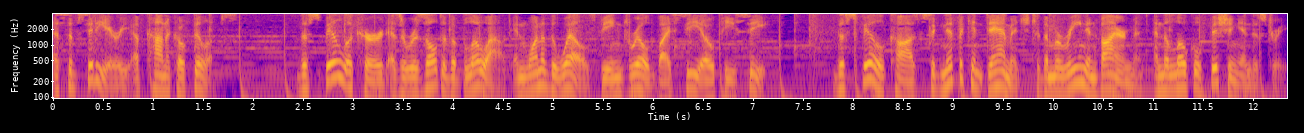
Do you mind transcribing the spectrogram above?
a subsidiary of ConocoPhillips. The spill occurred as a result of a blowout in one of the wells being drilled by COPC. The spill caused significant damage to the marine environment and the local fishing industry.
